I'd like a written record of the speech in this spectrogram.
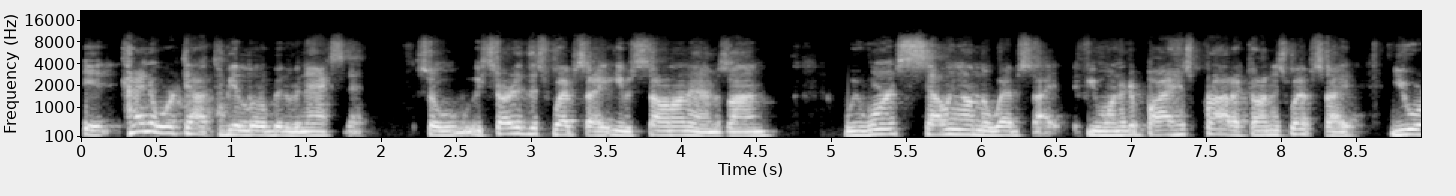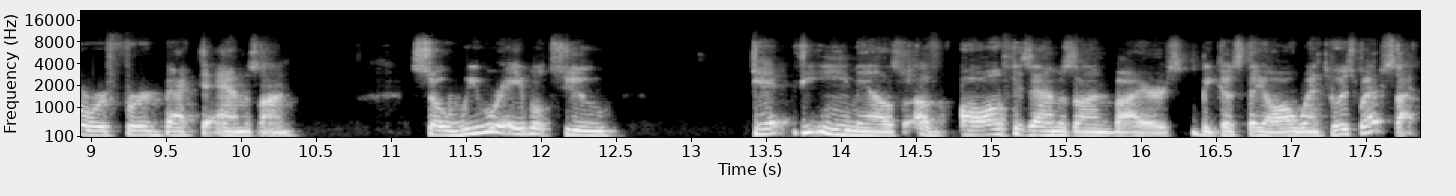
it kind of worked out to be a little bit of an accident. So we started this website. He was selling on Amazon. We weren't selling on the website. If you wanted to buy his product on his website, you were referred back to Amazon. So we were able to get the emails of all of his Amazon buyers because they all went to his website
